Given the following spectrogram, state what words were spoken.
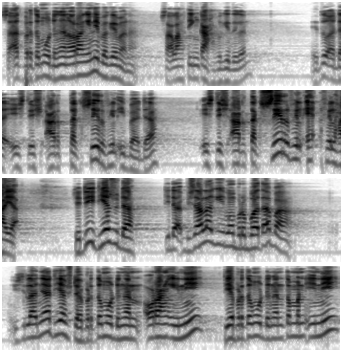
Saat bertemu dengan orang ini bagaimana? Salah tingkah begitu kan? Itu ada istishar taksir fil ibadah, istishar taksir fil fil haya jadi dia sudah tidak bisa lagi mau berbuat apa. Istilahnya dia sudah bertemu dengan orang ini, dia bertemu dengan teman ini,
